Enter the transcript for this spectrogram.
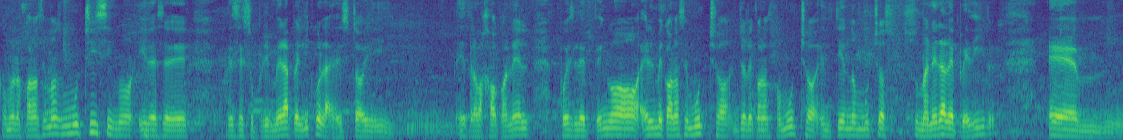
como nos conocemos muchísimo y desde, desde su primera película estoy he trabajado con él, pues le tengo, él me conoce mucho, yo le conozco mucho, entiendo mucho su manera de pedir, em,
